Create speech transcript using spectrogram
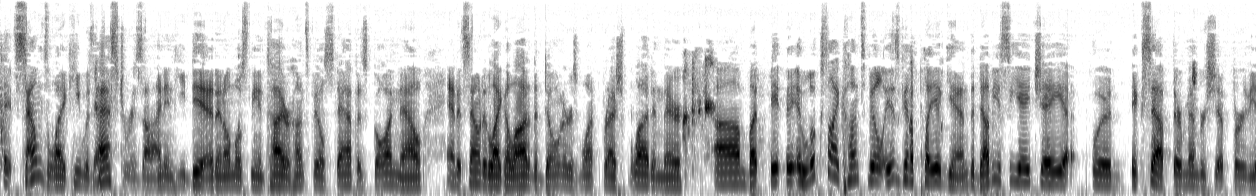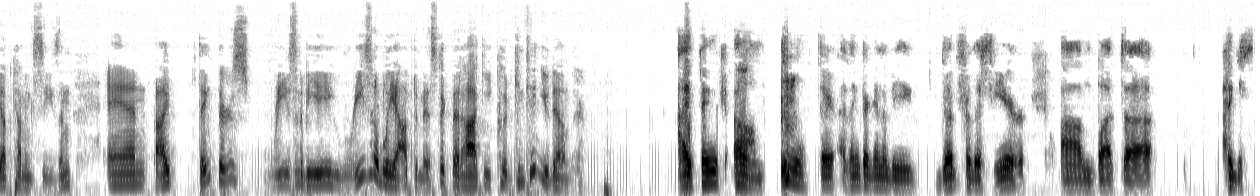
It sounds like he was asked to resign, and he did, and almost the entire Huntsville staff is gone now. And it sounded like a lot of the donors want fresh blood in there. Um, but it, it looks like Huntsville is going to play again. The WCHA would accept their membership for the upcoming season, and I think there's reason to be reasonably optimistic that hockey could continue down there. I think um, they I think they're going to be good for this year, um, but uh, I just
